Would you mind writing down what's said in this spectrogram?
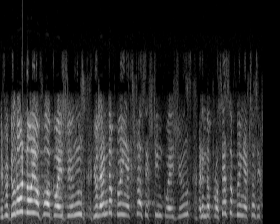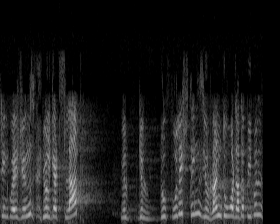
If you do not know your four questions, you'll end up doing extra 16 questions, and in the process of doing extra 16 questions, you'll get slapped, you'll, you'll do foolish things, you'll run towards other people,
